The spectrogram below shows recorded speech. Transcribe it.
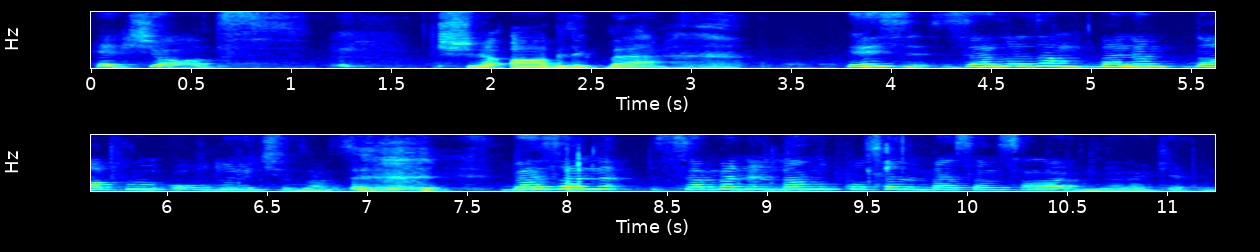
Headshot. Şuraya abilik be. Neyse sen zaten benden daha pro olduğun için zaten. ben senden sen benden daha noob olsaydın ben sana salardım merak etme.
